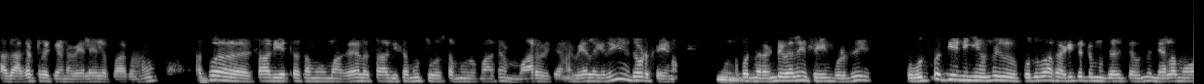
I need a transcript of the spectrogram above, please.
அதை அகற்றுறதுக்கான வேலையில பார்க்கணும். அப்ப சாதியற்ற சமூகமாக இல்ல சாதி சமத்துவ சமூகமாக மாறுவதற்கான வேலைகளையும் இதோட செய்யணும். அப்ப இந்த ரெண்டு வேலையும் செய்யும் பொழுது உற்பத்தியை நீங்க வந்து பொதுவாக அடித்தட்டு மக்கள்கிட்ட வந்து நிலமோ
